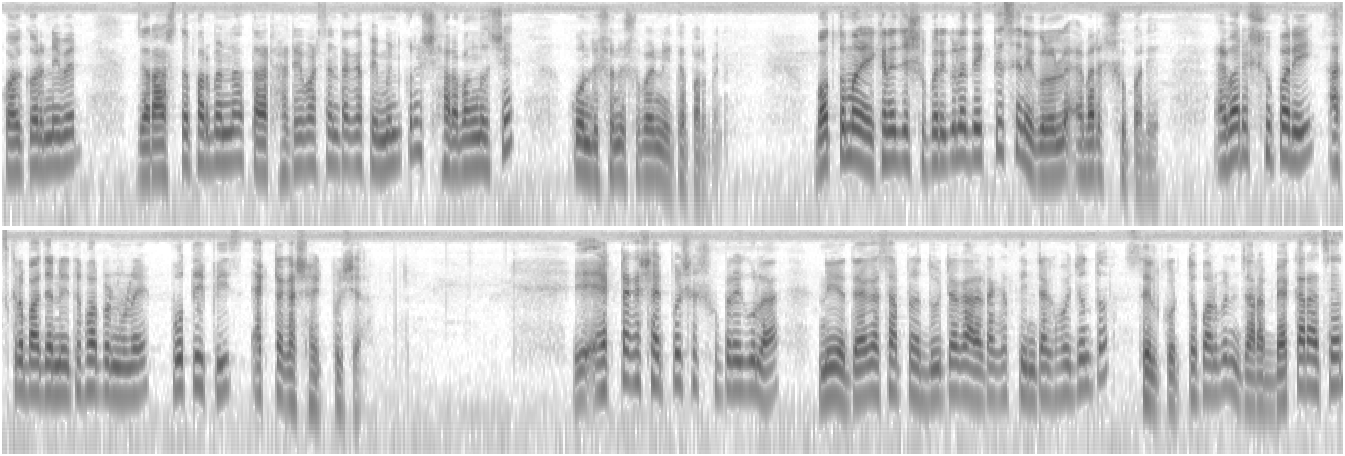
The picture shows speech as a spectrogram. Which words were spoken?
ক্রয় করে নেবেন। যারা আসতে পারবেন না, তারা থার্টি পার্সেন্ট টাকা পেমেন্ট করে সারা বাংলাদেশে কন্ডিশনে সুপারি নিতে পারবেন। বর্তমানে এখানে যে সুপারিগুলো দেখতেছেন, এগুলো হলো এবারের সুপারি। এবারের সুপারি আজকের বাজার নিতে পারবেন মানে প্রতি পিস এক টাকা ষাট পয়সা। এই এক টাকা ষাট পয়সা সুপারিগুলো নিয়ে দেখা গেছে আপনার দুই টাকা, আড়াই টাকা, তিন টাকা পর্যন্ত সেল করতে পারবেন। যারা বেকার আছেন,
